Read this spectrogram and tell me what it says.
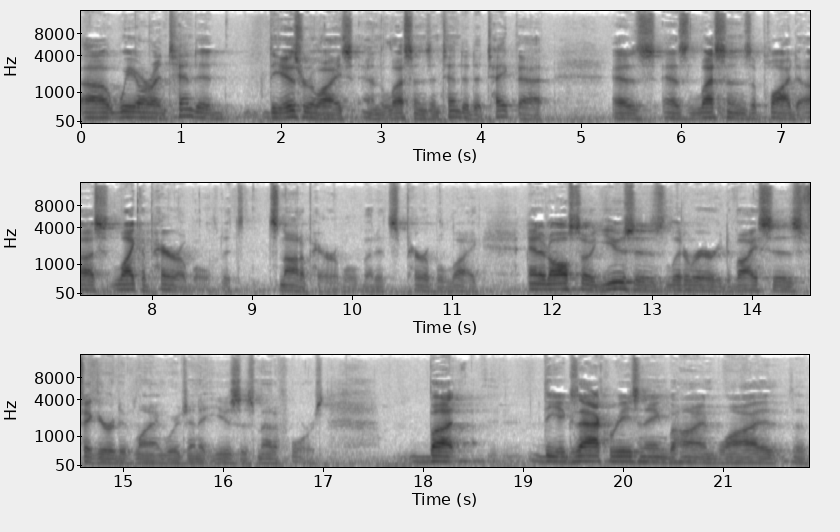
uh, we are intended, the Israelites and the lessons intended to take that as, as lessons applied to us like a parable. It's, it's not a parable, but it's parable like. And it also uses literary devices, figurative language, and it uses metaphors. But the exact reasoning behind why the,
